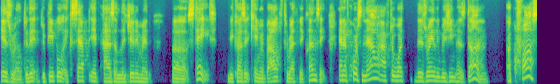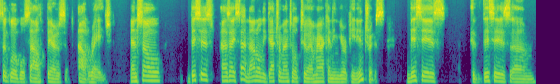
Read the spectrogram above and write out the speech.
Israel. Do they? Do people accept it as a legitimate uh, state? because it came about through ethnic cleansing. And of course, now after what the Israeli regime has done across the global south bears outrage. And so this is, as I said, not only detrimental to American and European interests, this is, this is um,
